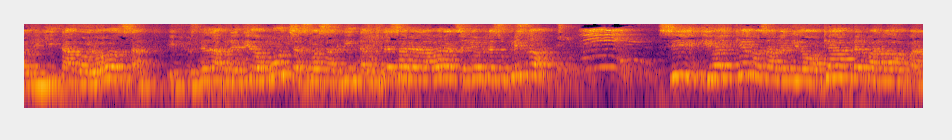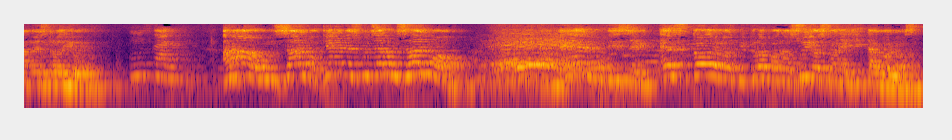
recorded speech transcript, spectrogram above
conejita golosa y que usted ha aprendido muchas cosas lindas. ¿Usted sabe alabar al Señor Jesucristo? Sí. Sí, ¿y hoy qué nos ha venido? ¿Qué ha preparado para nuestro Dios? Un salmo. Ah, un salmo. ¿Quieren escuchar un salmo? Amén. Dicen, es todos los micrófonos suyos, conejita golosa.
